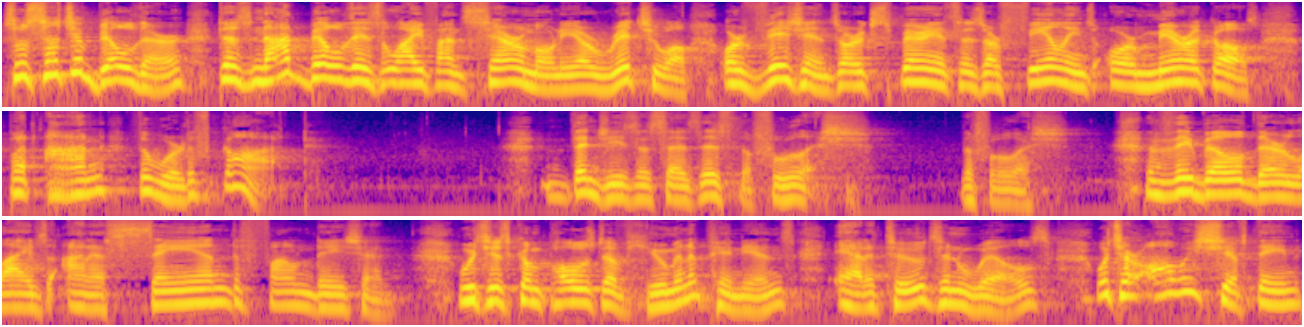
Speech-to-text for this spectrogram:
So, such a builder does not build his life on ceremony or ritual or visions or experiences or feelings or miracles, but on the Word of God. Then Jesus says this the foolish, the foolish. They build their lives on a sand foundation, which is composed of human opinions, attitudes, and wills, which are always shifting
